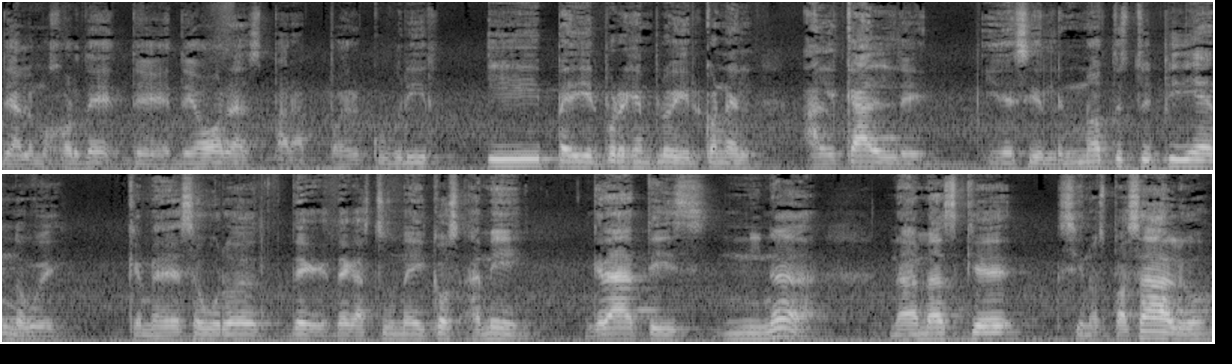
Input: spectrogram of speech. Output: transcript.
de a lo mejor de, de- de horas para poder cubrir y pedir, por ejemplo, ir con el alcalde y decirle, no te estoy pidiendo, güey, que me dé seguro de, de- de gastos médicos a mí, gratis, ni nada. Nada más que si nos pasa algo,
